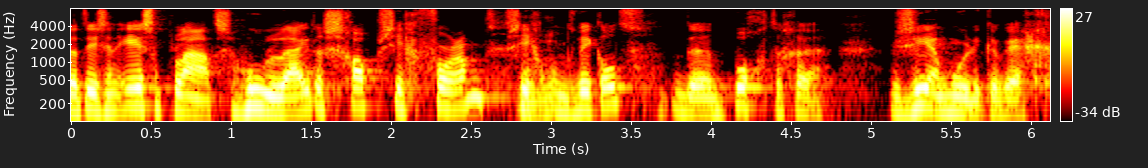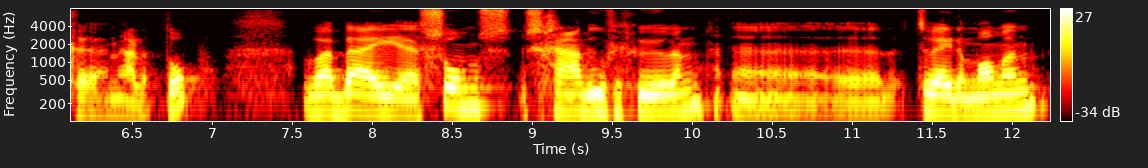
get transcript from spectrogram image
Dat is in eerste plaats hoe leiderschap zich vormt, zich ontwikkelt. De bochtige, zeer moeilijke weg eh, naar de top. waarbij uh, soms schaduwfiguren, tweede mannen,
